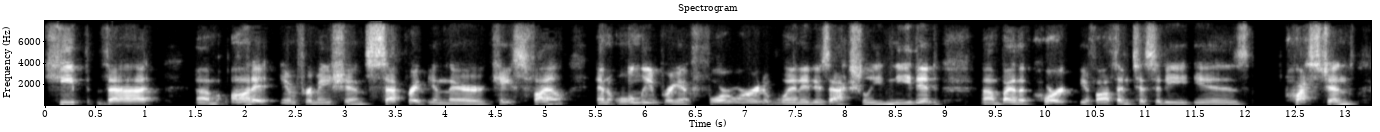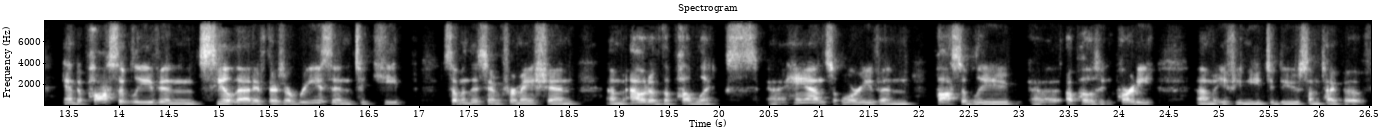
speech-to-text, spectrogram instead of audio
keep that um, audit information separate in their case file and only bring it forward when it is actually needed um, by the court if authenticity is questioned and to possibly even seal that if there's a reason to keep some of this information um, out of the public's uh, hands or even possibly uh, opposing party um, if you need to do some type of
